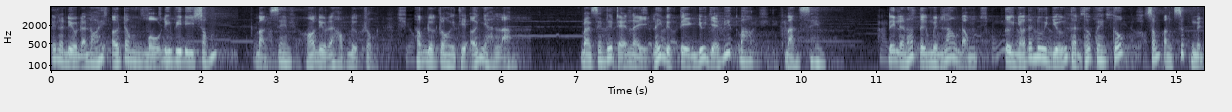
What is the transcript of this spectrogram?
Đây là điều đã nói ở trong bộ dvd sống. Bạn xem, họ đều đã học được rồi. Học được rồi thì ở nhà làm. Bạn xem đứa trẻ này lấy được tiền vui vẻ biết bao. Bạn xem, Đây là nó tự mình lao động, Từ nhỏ đã nuôi dưỡng thành thói quen tốt, Sống bằng sức mình.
